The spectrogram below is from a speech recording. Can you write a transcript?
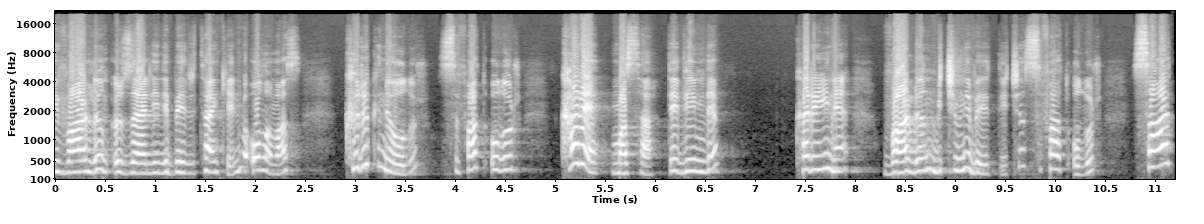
Bir varlığın özelliğini belirten kelime olamaz. Kırık ne olur? Sıfat olur. Kare masa dediğimde kare yine varlığın biçimini belirttiği için sıfat olur. Saat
